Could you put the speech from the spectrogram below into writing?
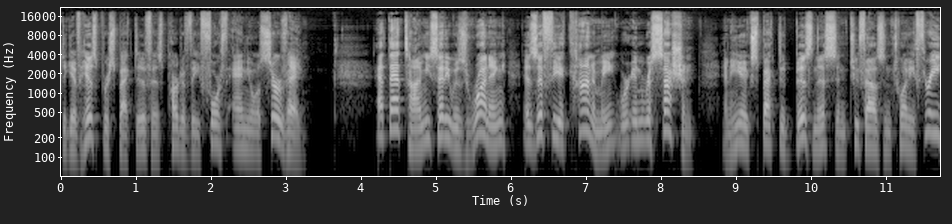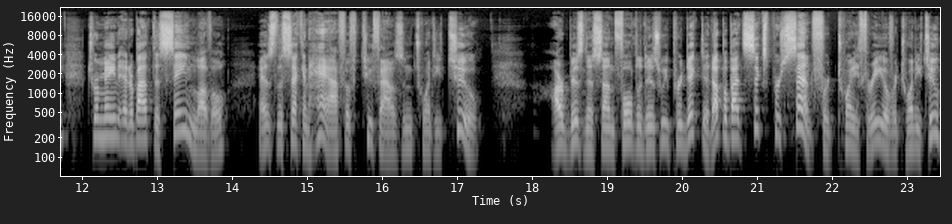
to give his perspective as part of the fourth annual survey. At that time, he said he was running as if the economy were in recession, and he expected business in 2023 to remain at about the same level as the second half of 2022. Our business unfolded as we predicted, up about 6% for 23 over 22,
